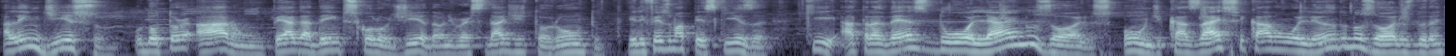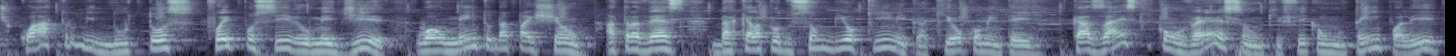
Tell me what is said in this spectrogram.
Além disso, o Dr. Aaron, um PhD em psicologia da Universidade de Toronto, ele fez uma pesquisa que, através do olhar nos olhos, onde casais ficavam olhando nos olhos durante quatro minutos, foi possível medir o aumento da paixão através daquela produção bioquímica que eu comentei. Casais que conversam, que ficam um tempo ali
